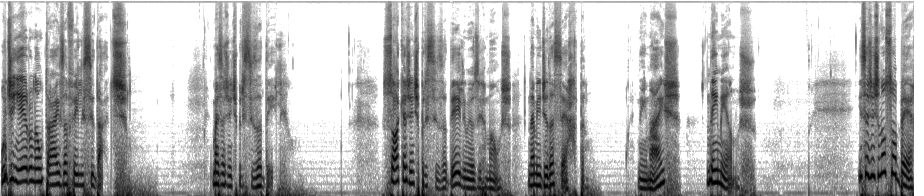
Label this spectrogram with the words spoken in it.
o dinheiro não traz a felicidade. Mas a gente precisa dele. Só que a gente precisa dele, meus irmãos, na medida certa. Nem mais, nem menos. E se a gente não souber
